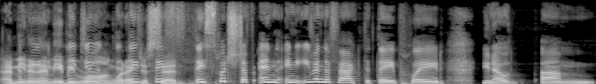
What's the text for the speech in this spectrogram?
I mean, and I may be do- wrong what I just they- said. They switched stuff, and and even the fact that they played, you know, um,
